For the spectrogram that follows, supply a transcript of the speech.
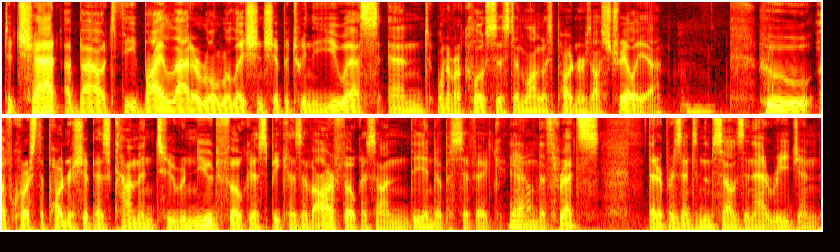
to chat about the bilateral relationship between the U.S. and one of our closest and longest partners, Australia. Who, of course, the partnership has come into renewed focus because of our focus on the Indo Pacific yeah. and the threats that are presenting themselves in that region.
